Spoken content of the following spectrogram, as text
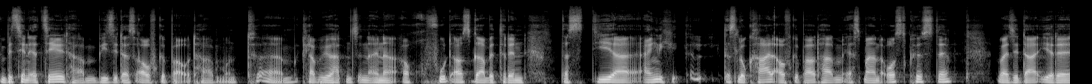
ein bisschen erzählt haben, wie sie das aufgebaut haben. Und ähm, ich glaube, wir hatten es in einer auch Food-Ausgabe drin, dass die ja eigentlich das lokal aufgebaut haben, erstmal an der Ostküste, weil sie da ihre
